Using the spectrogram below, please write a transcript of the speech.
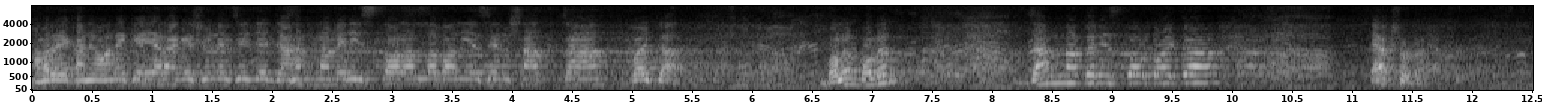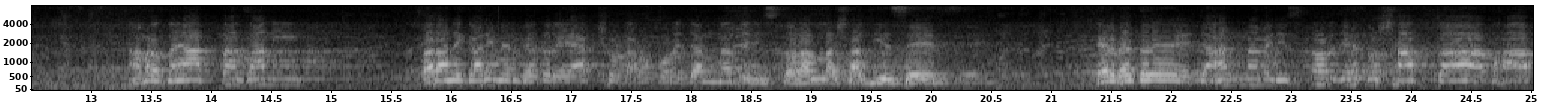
আমরা এখানে অনেকে এর আগে শুনেছি যে জাহান নামের স্তর আল্লাহ বানিয়েছেন সাতটা। কয়টা? বলেন বলেন। জান্নাতের স্তর কয়টা? একশোটা। আমরা তাই আটটা জানি। কোরআনে কারিমের ভেতরে একশোটার উপরে জান্নাতের স্তর আল্লাহ সাজিয়েছেন। এর ভেতরে জাহান্নামের স্তর যেহেতু সাতটা, ধাপ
